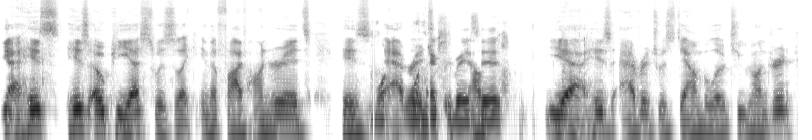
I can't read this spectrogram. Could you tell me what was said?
yeah. His his OPS was like in the 500s. His one, average one extra base down, hit. Yeah, his average was down below 200,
